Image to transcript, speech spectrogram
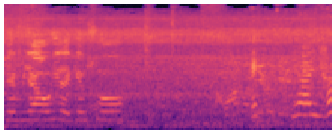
兼邀約兼说。哎呀呀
